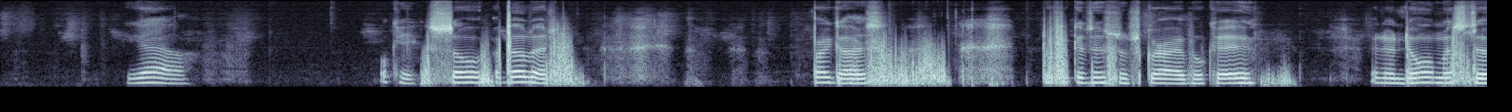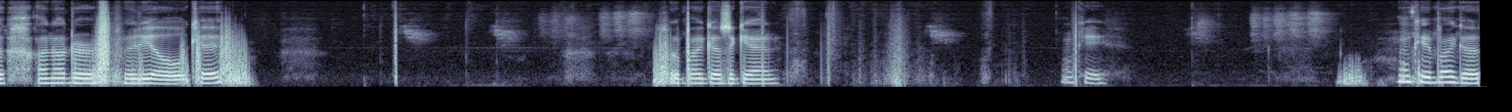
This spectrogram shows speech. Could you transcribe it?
Yeah. Okay, so about it. Bye guys. Forget to subscribe, okay? And then don't miss the, another video, okay? So bye guys again. Okay. Okay, bye guys.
